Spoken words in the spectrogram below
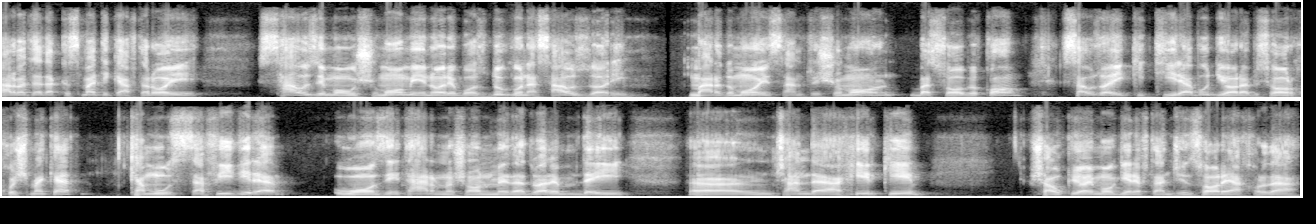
البته در قسمت کفترهای ساوز ما و شما مینار باز دو گونه ساوز داریم. مردم های سمت شمال به سابقا سوزایی که تیره بود یا را بسیار خوش مکد کمو سفیدی را واضح نشان می‌داد. و چند اخیر که شوقی های ما گرفتن جنس ها را خورده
